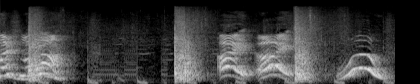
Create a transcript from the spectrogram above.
meg slå, da! Oi, oi! Woo!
